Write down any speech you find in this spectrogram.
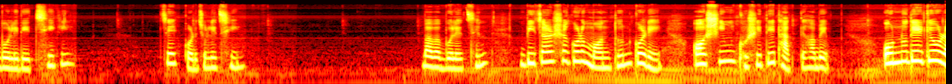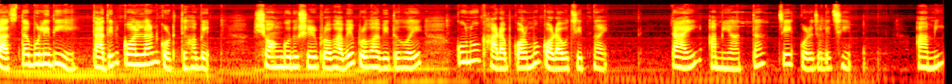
বলে দিচ্ছি কি? চেক করে চলেছি। বাবা বলেছেন, বিচার সাগর মন্থন করে অসীম খুশিতে থাকতে হবে। অন্যদেরকেও রাস্তা বলে দিয়ে তাদের কল্যাণ করতে হবে। সঙ্গদোষের প্রভাবে প্রভাবিত হয়ে কোনো খারাপ কর্ম করা উচিত নয়। তাই আমি আত্মা চেক করে চলেছি। আমি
